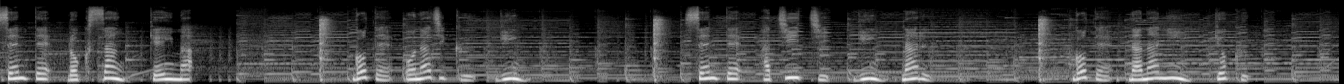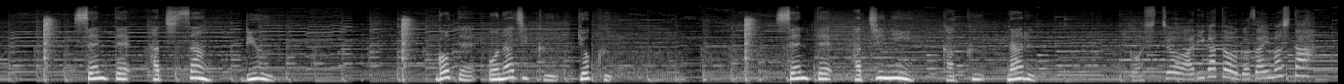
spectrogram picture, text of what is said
先手6三桂馬。後手同じく銀。先手8一銀成後手7二玉。先手8三竜。後手同じく玉。先手8二角成ご視聴ありがとうございました。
